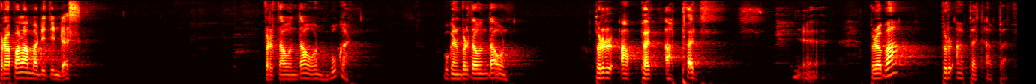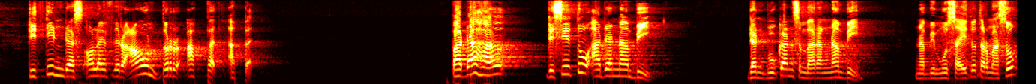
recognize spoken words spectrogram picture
Berapa lama ditindas? Bertahun-tahun, bukan. Bukan bertahun-tahun. Berabad-abad. Ya. Berapa? Berabad-abad. Ditindas oleh Fir'aun berabad-abad. Padahal di situ ada nabi dan bukan sembarang nabi. Nabi Musa itu termasuk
